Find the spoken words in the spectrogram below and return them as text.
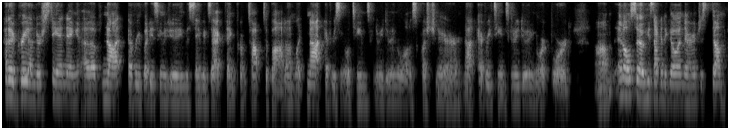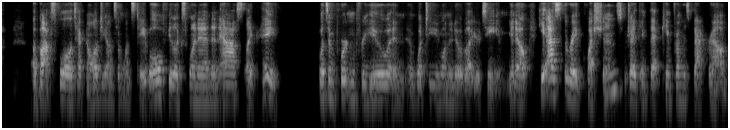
had a great understanding of not everybody's going to be doing the same exact thing from top to bottom. Like not every single team is going to be doing a wellness questionnaire. Not every team is going to be doing NordBord. Um, and also, he's not going to go in there and just dump a box full of technology on someone's table. Felix went in and asked, like, hey, what's important for you and, and, what do you want to know about your team you know? He asked the right questions which i think that came from his background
